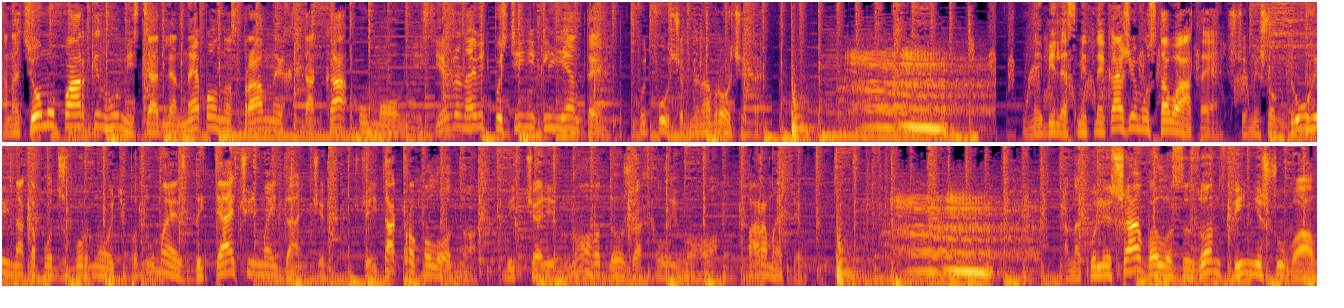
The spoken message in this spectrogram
А на цьому паркінгу місця для неповносправних така умовність. Є вже навіть постійні клієнти. Фу-фу, щоб не наврочити. Не біля смітника ж йому ставати, що мішок другий на капот жбурнуть. Подумаєш, дитячий майданчик, що і так прохолодно. Від чарівного до жахливого. Пара метрів. А на куліша велосезон фінішував,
